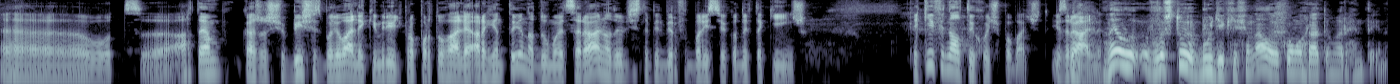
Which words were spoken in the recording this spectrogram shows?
Е, от, е, Артем каже, що більшість болівальників мріють про Португалію Аргентина. Думаю, це реально, дивлячись на підбір футболістів як одних, так і інших. Який фінал ти хочеш побачити із реальних? Не влаштує будь-який фінал, у якому гратиме Аргентина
